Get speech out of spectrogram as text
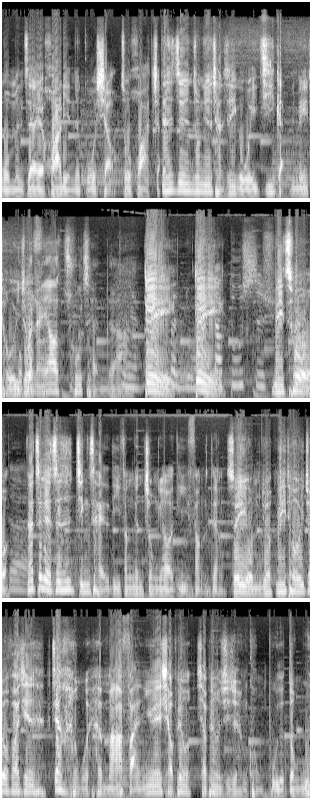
我们在花莲的国小做画展，但是这边中间产生一个危机感，眉头一皱。本来要出城的啊，对对，到都市，没错。那这个真是精彩的地方跟重要的地方，这样，所以我们就眉头一皱，发现这样很很麻烦，因为小朋友小朋友其实很恐怖的动物，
